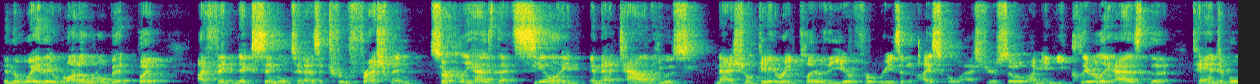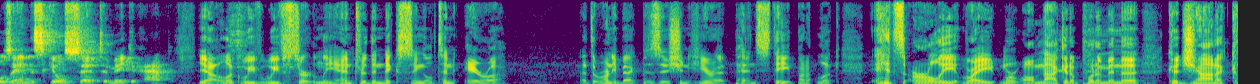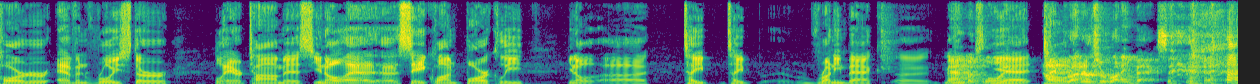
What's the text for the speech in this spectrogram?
in the way they run a little bit, but I think Nick Singleton, as a true freshman, certainly has that ceiling and that talent. He was National Gatorade Player of the Year for a reason in high school last year. So, I mean, he clearly has the tangibles and the skill set to make it happen. Yeah, look, we've we've certainly entered the Nick Singleton era at the running back position here at Penn State. But look, it's early, right? We're, I'm not going to put him in the Ki-Jana Carter, Evan Royster, Blair Thomas, you know, uh, uh, Saquon Barkley, you know, uh, type type running back. Uh, Matt McGloin. Yet. Type oh, runners or running backs?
